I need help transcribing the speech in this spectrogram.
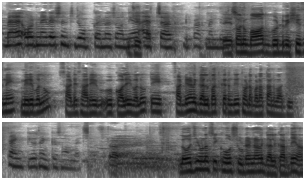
ਮੈਂ ਆਰਗੇਨਾਈਜੇਸ਼ਨ 'ਚ ਜੌਬ ਕਰਨਾ ਚਾਹੁੰਦੀ ਹਾਂ ਐਚਆਰ ਡਿਪਾਰਟਮੈਂਟ ਦੇ ਤੇ ਤੁਹਾਨੂੰ ਬਹੁਤ ਗੁੱਡ ਵਿਸ਼ੇਸ ਨੇ ਮੇਰੇ ਵੱਲੋਂ ਸਾਡੇ ਸਾਰੇ ਕਾਲਜ ਵੱਲੋਂ ਤੇ ਸਾਡੇ ਨਾਲ ਗੱਲਬਾਤ ਕਰਨ ਦੇ ਲਈ ਤੁਹਾਡਾ ਬੜਾ ਧੰਨਵਾਦ ਜੀ। Thank you thank you so much ਲੋ ਜੀ ਹੁਣ ਅਸੀਂ ਇੱਕ ਹੋਰ ਸਟੂਡੈਂਟ ਨਾਲ ਗੱਲ ਕਰਦੇ ਹਾਂ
